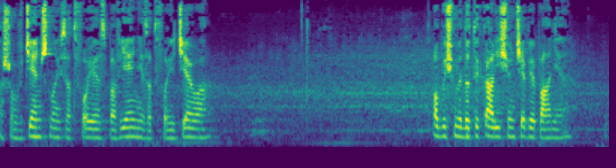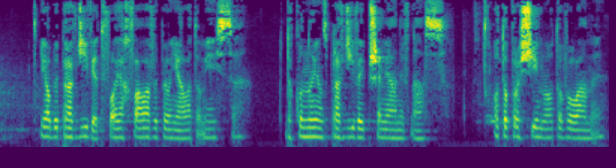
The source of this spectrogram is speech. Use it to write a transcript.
naszą wdzięczność za Twoje zbawienie, za Twoje dzieła. Obyśmy dotykali się Ciebie, Panie, i oby prawdziwie Twoja chwała wypełniała to miejsce, dokonując prawdziwej przemiany w nas. O to prosimy, o to wołamy.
